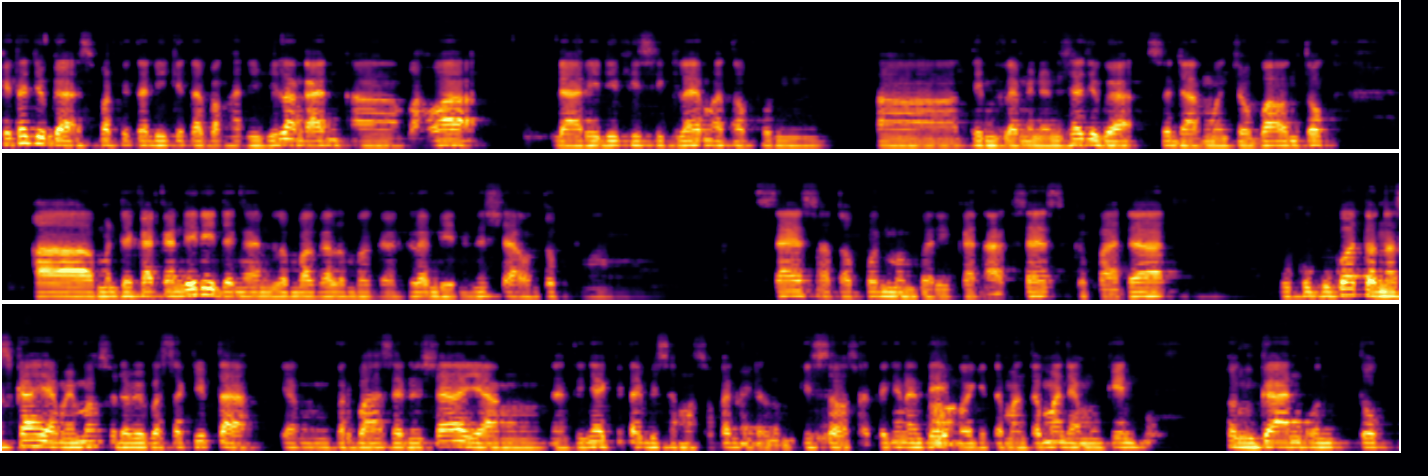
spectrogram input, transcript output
kita juga seperti tadi kita Bang Hadi bilang kan uh, bahwa dari divisi GLAM ataupun uh, tim GLAM Indonesia juga sedang mencoba untuk uh, mendekatkan diri dengan lembaga-lembaga GLAM di Indonesia untuk mengakses ataupun memberikan akses kepada buku-buku atau naskah yang memang sudah bebas kita yang berbahasa Indonesia yang nantinya kita bisa masukkan ke dalam kisos. Artinya nanti bagi teman-teman yang mungkin enggan untuk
